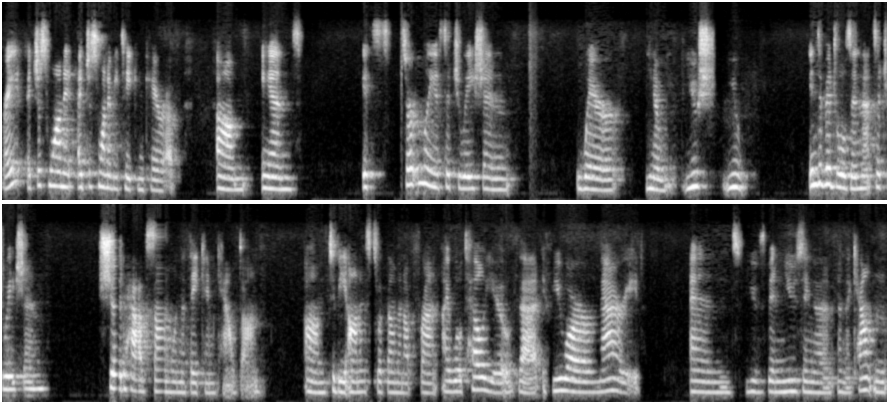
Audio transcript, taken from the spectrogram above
right? I just want it i just want to be taken care of. Um, and it's certainly a situation where you know you sh- you individuals in that situation should have someone that they can count on um, to be honest with them and upfront. I will tell you that if you are married and you've been using a, an accountant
